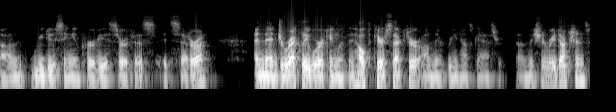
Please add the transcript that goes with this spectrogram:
um, reducing impervious surface, et cetera. And then directly working with the healthcare sector on their greenhouse gas emission reductions.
